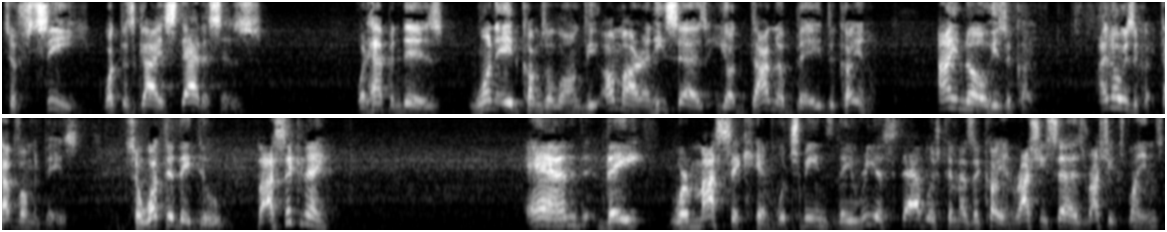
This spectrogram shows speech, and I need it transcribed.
to see what this guy's status is, what happened is one aide comes along, the Omar, and he says, Yodana Bey I know he's a kain. I know he's a kain. Top of Amid Beis. So what did they do? Ba'asikne and they were masik him, which means they reestablished him as a kohen. Rashi says, Rashi explains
